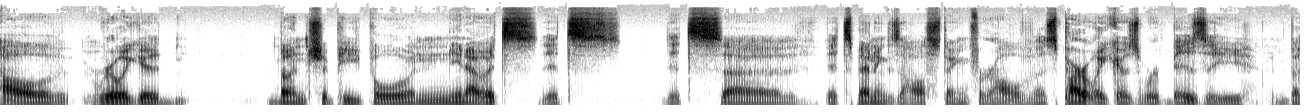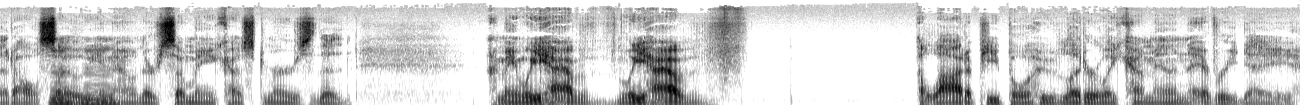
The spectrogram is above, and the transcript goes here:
all really good bunch of people and you know it's it's it's uh it's been exhausting for all of us partly because we're busy but also you Mhm. know there's so many customers that i mean we have we have a lot of people who literally come in every day.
